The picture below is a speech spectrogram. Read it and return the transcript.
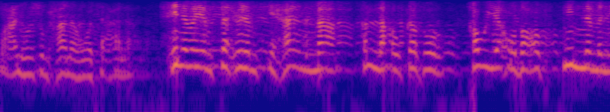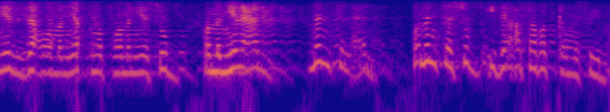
وعنه سبحانه وتعالى. حينما يمتحن امتحانا ما قل أو كثر قوي أو ضعف منا من يفزع ومن يقنط ومن يسب ومن يلعن من تلعن ومن تسب إذا أصابتك مصيبة؟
